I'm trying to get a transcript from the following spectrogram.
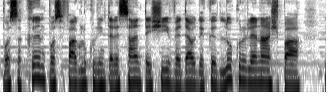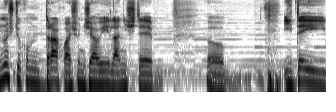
pot să cânt, pot să fac lucruri interesante și vedeau decât lucrurile nașpa. Nu știu cum dracu ajungeau ei la niște uh, idei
